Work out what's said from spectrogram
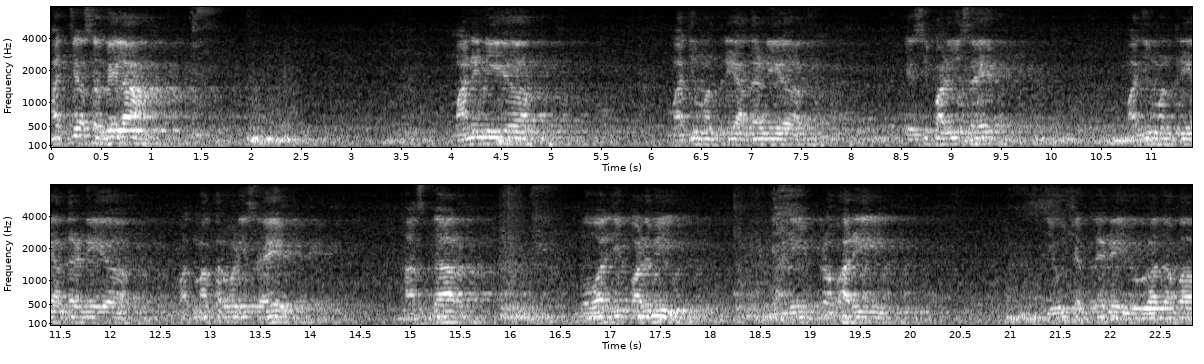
आजच्या सभेला माननीय माजी मंत्री आदरणीय के सी पाडवी साहेब माजी मंत्री आदरणीय पद्मा करवडे साहेब खासदार गोवालजी पाडवी आणि प्रभारी येऊ शकले नाही युवराजाबा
